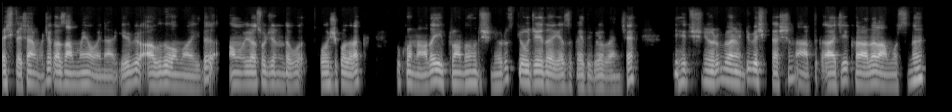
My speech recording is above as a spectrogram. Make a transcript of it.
Beşiktaş her maça kazanmaya oynar gibi bir algı olmalıydı. Ama biraz hocanın da bu lojik olarak bu konuda yıprandığını düşünüyoruz ki hocaya da yazık ediliyor bence diye düşünüyorum. Ben önce Beşiktaş'ın artık acil kararlar almasını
